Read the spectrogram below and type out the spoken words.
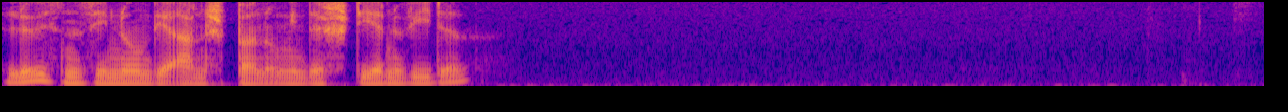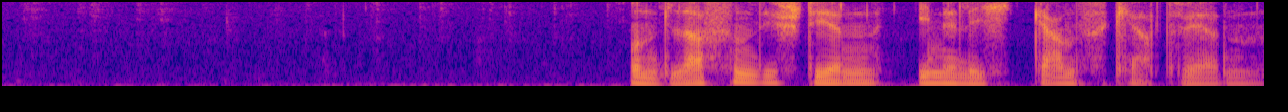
Lösen Sie nun die Anspannung in der Stirn wieder. und lassen die Stirn innerlich ganz glatt werden.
